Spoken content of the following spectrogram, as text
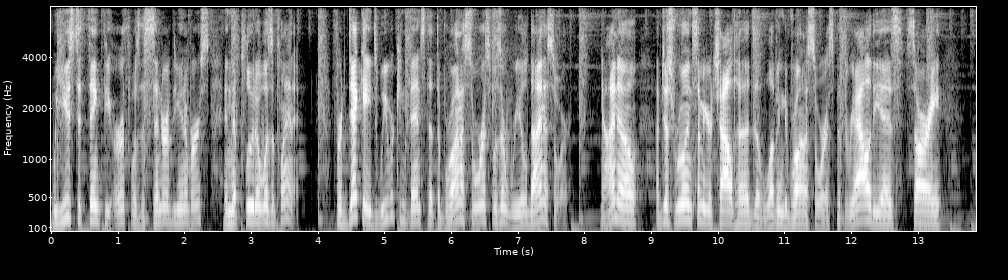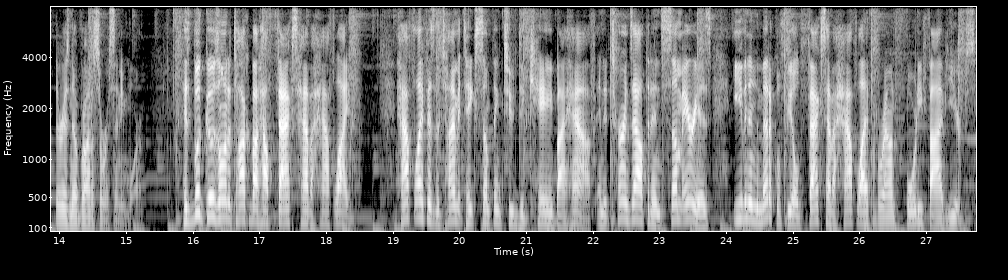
We used to think the Earth was the center of the universe and that Pluto was a planet. For decades, we were convinced that the Brontosaurus was a real dinosaur. Now, I know I've just ruined some of your childhoods of loving the Brontosaurus, but the reality is, sorry, there is no Brontosaurus anymore. His book goes on to talk about how facts have a half life. Half life is the time it takes something to decay by half, and it turns out that in some areas, even in the medical field, facts have a half life of around 45 years.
